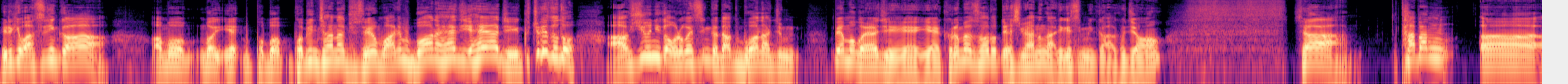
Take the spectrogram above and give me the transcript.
이렇게 왔으니까 아뭐뭐 뭐, 예, 뭐, 법인차 하나 주세요. 뭐 아니면 뭐 하나 해야지 해야지. 그쪽에서도 아 쉬우니까 오라고 했으니까 나도 뭐 하나 좀 빼먹어야지. 예 그러면서 서로 또 열심히 하는 거 아니겠습니까? 그죠? 자 타방 어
